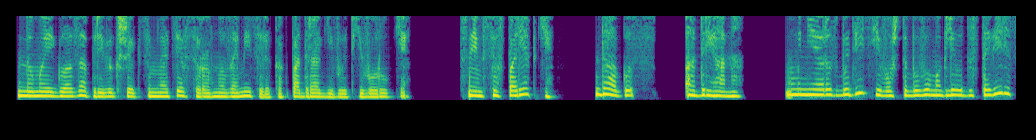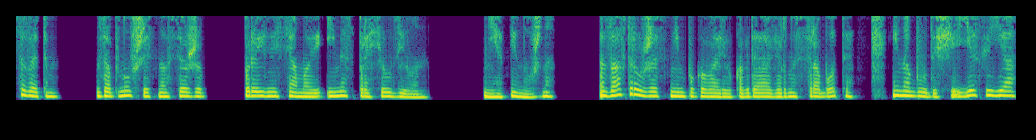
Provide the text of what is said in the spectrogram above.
Но мои глаза, привыкшие к темноте, все равно заметили, как подрагивают его руки. С ним все в порядке? Да, гос Адриана. Мне разбудить его, чтобы вы могли удостовериться в этом? Запнувшись, но все же произнеся мое имя, спросил Дилан. Нет, не нужно. Завтра уже с ним поговорю, когда вернусь с работы. И на будущее, если я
